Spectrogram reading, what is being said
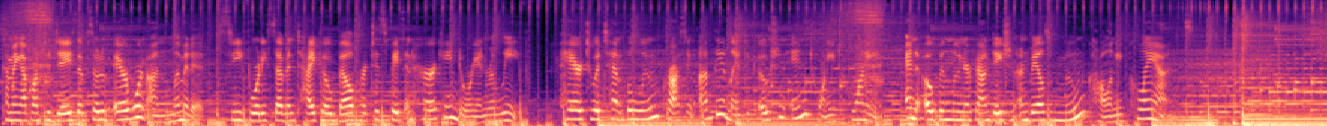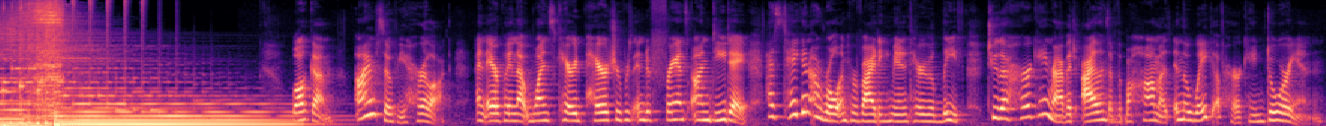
Coming up on today's episode of Airborne Unlimited, C-47 Tico Belle participates in Hurricane Dorian relief. Pair to attempt balloon crossing of the Atlantic Ocean in 2020. And Open Lunar Foundation unveils moon colony plans. Welcome. I'm Sophie Hurlock. An airplane that once carried paratroopers into France on D-Day has taken a role in providing humanitarian relief to the hurricane-ravaged islands of the Bahamas in the wake of Hurricane Dorian.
